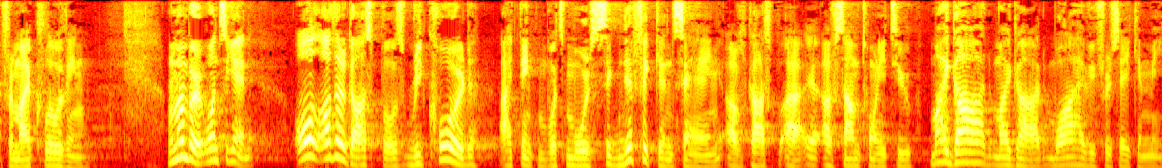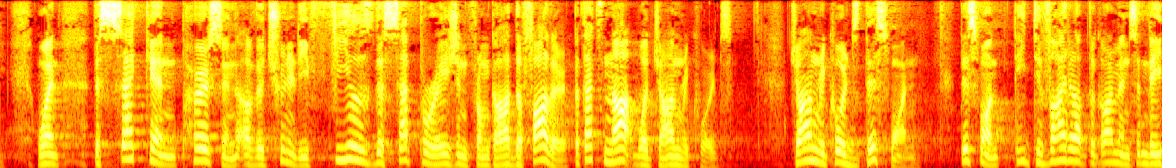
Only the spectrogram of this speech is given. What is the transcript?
for my clothing. Remember, once again, all other gospels record, I think, what's more significant saying of, gospel, uh, of Psalm 22, My God, my God, why have you forsaken me? When the second person of the Trinity feels the separation from God the Father. But that's not what John records. John records this one. This one, they divided up the garments and they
